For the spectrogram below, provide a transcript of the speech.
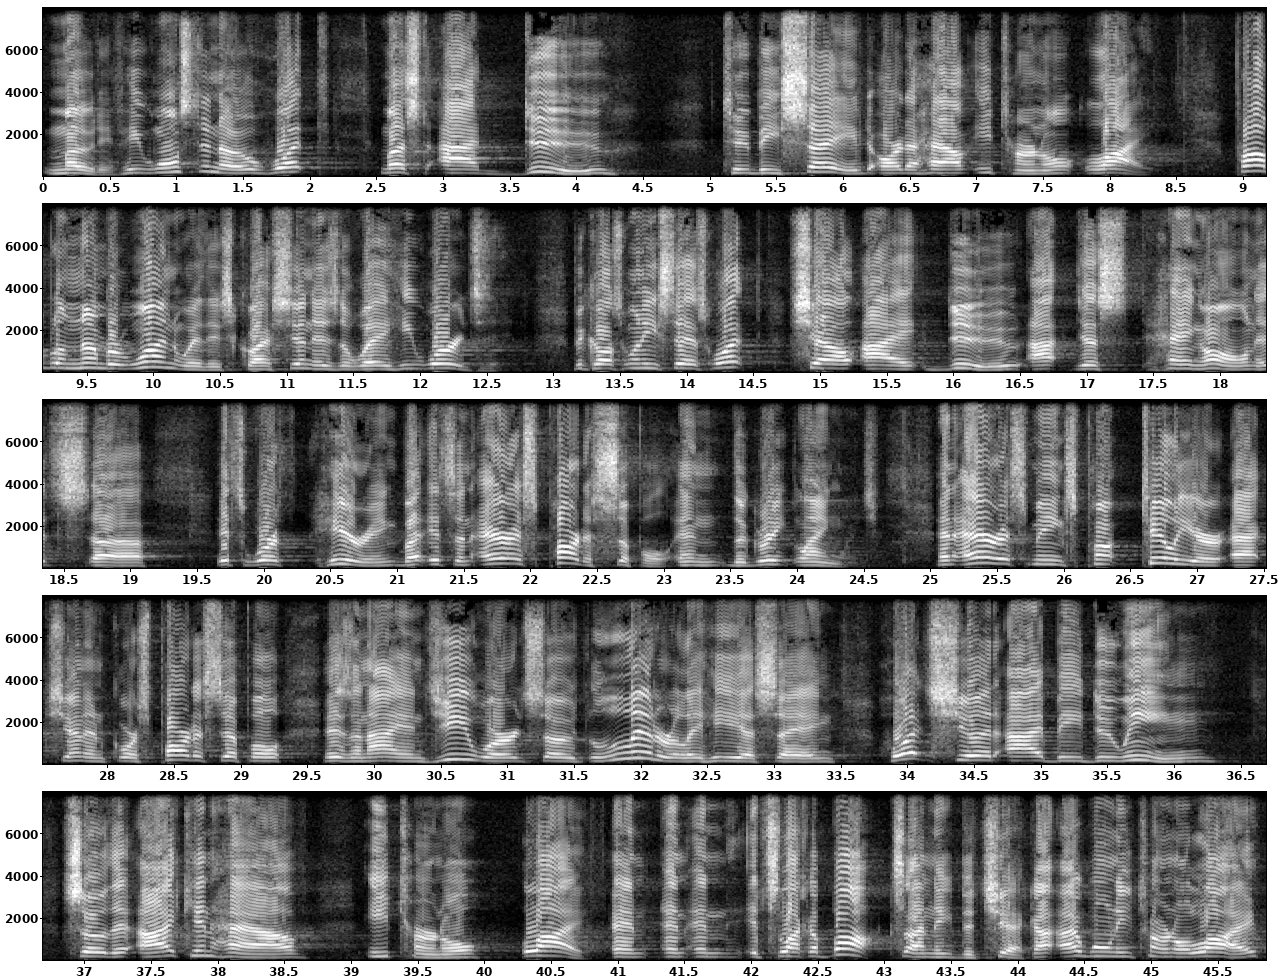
motive. He wants to know what must I do to be saved or to have eternal life? Problem number one with his question is the way he words it. Because when he says, What shall I do? I just hang on. It's, uh, it's worth hearing, but it's an aorist participle in the Greek language. And aorist means punctiliar action, and of course, participle is an ing word, so literally he is saying, What should I be doing so that I can have eternal life. And, and, and it's like a box I need to check. I, I want eternal life,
